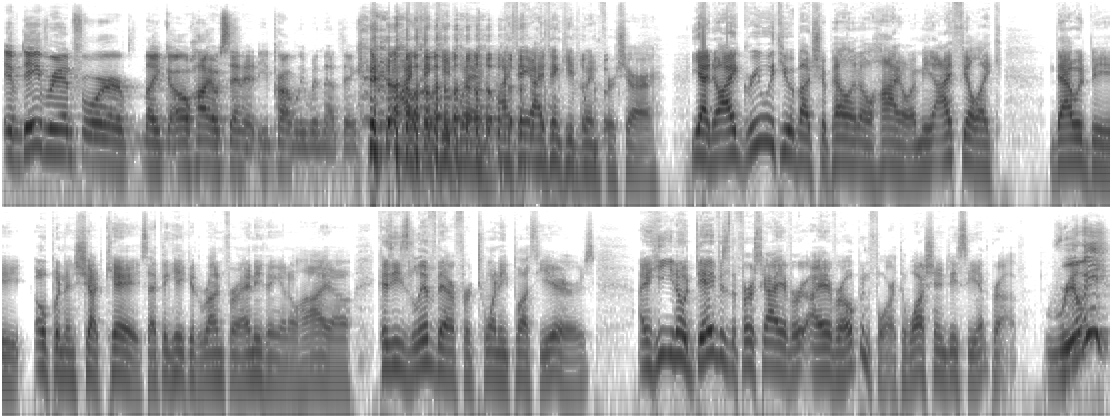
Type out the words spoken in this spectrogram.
If Dave ran for like Ohio Senate, he'd probably win that thing. I think he'd win. I think I think he'd win for sure. Yeah, no, I agree with you about Chappelle in Ohio. I mean, I feel like that would be open and shut case. I think he could run for anything in Ohio because he's lived there for twenty plus years. I mean, he, you know, Dave is the first guy I ever I ever opened for at the Washington D.C. Improv. Really?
